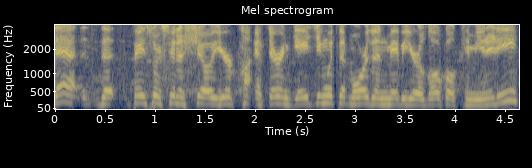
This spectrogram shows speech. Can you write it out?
that that Facebook's going to show your if they're engaging with it more than maybe your local community,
